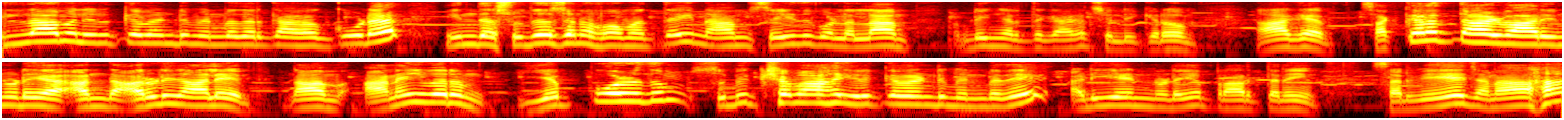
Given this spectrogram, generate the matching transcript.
இல்லாமல் இருக்க வேண்டும் என்பதற்காக கூட இந்த சுதர்சன ஹோமத்தை நாம் செய்து கொள்ளலாம் அப்படிங்கிறதுக்காக சொல்லிக்கிறோம். ஆக சக்கரத்தாழ்வாரினுடைய அந்த அருளினாலே நாம் அனைவரும் எப்பொழுதும் சுபிக்ஷமாக இருக்க வேண்டும் என்பதே அடியேனுடைய பிரார்த்தனை. சர்வே ஜனாக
